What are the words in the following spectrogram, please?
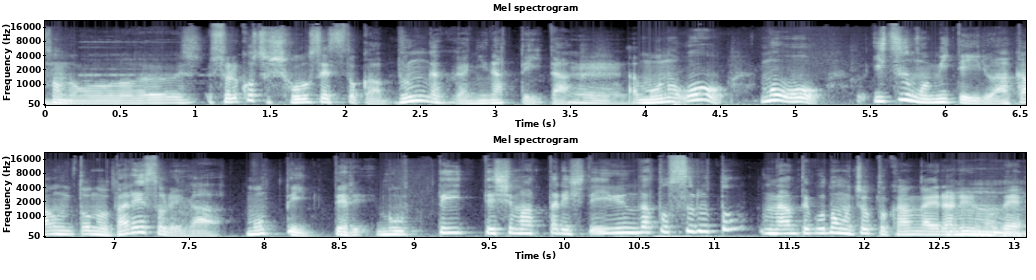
その、それこそ小説とか文学が担っていたうん。ものを、もう、いつも見ているアカウントの誰それが持っていってる、持っていってしまったりしているんだとすると、なんてこともちょっと考えられるので、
